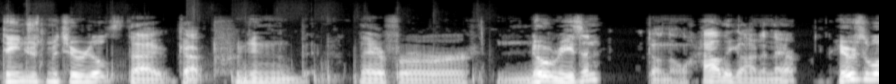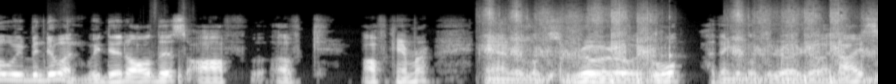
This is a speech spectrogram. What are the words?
dangerous materials that got put in there for no reason. Don't know how they got in there. Here's what we've been doing. We did all this off of off camera, and it looks really, really cool. I think it looks really, really nice.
